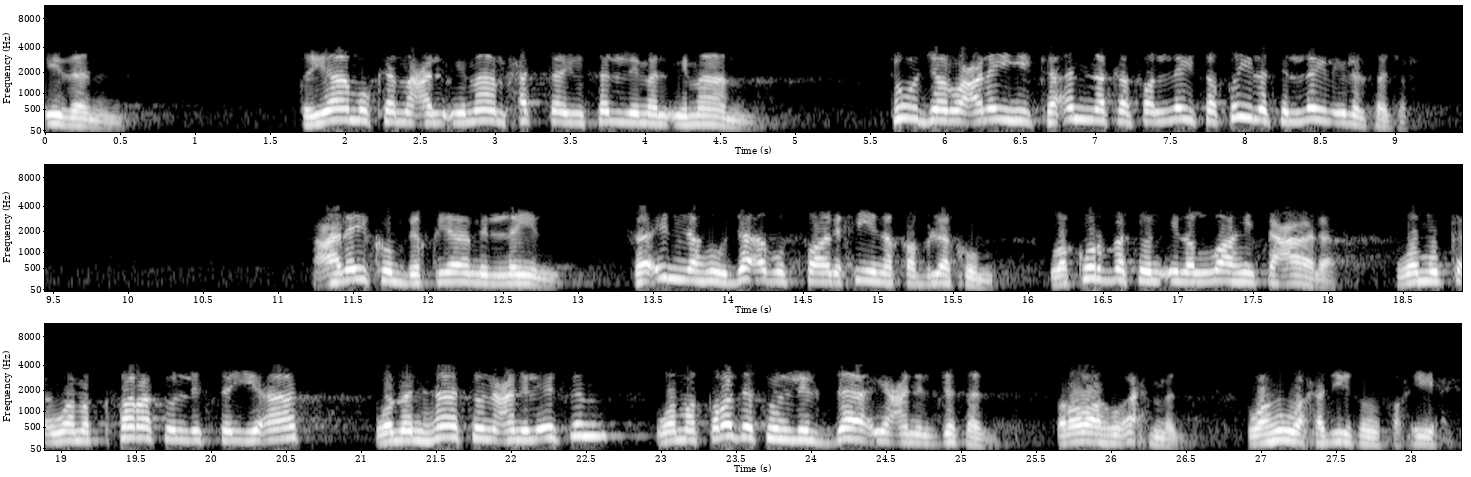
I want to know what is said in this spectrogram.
اذا قيامك مع الإمام حتى يسلم الإمام تؤجر عليه كأنك صليت طيلة الليل إلى الفجر. عليكم بقيام الليل فإنه دأب الصالحين قبلكم وقربة إلى الله تعالى ومكفرة للسيئات ومنهاة عن الإثم ومطردة للداء عن الجسد رواه أحمد وهو حديث صحيح.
